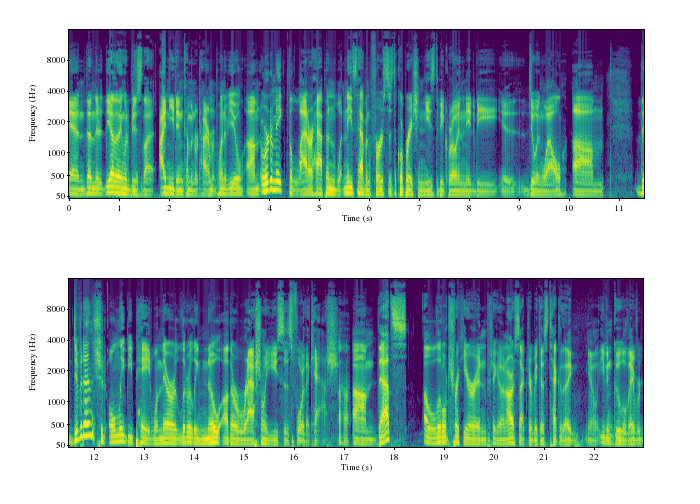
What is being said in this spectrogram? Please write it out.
And then there, the other thing would be just that I need income and retirement point of view. Um, in order to make the latter happen, what needs to happen first is the corporation needs to be growing, they need to be uh, doing well. Um, the dividends should only be paid when there are literally no other rational uses for the cash. Um, that's a little trickier in particular in our sector because tech, like, you know, even Google they were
